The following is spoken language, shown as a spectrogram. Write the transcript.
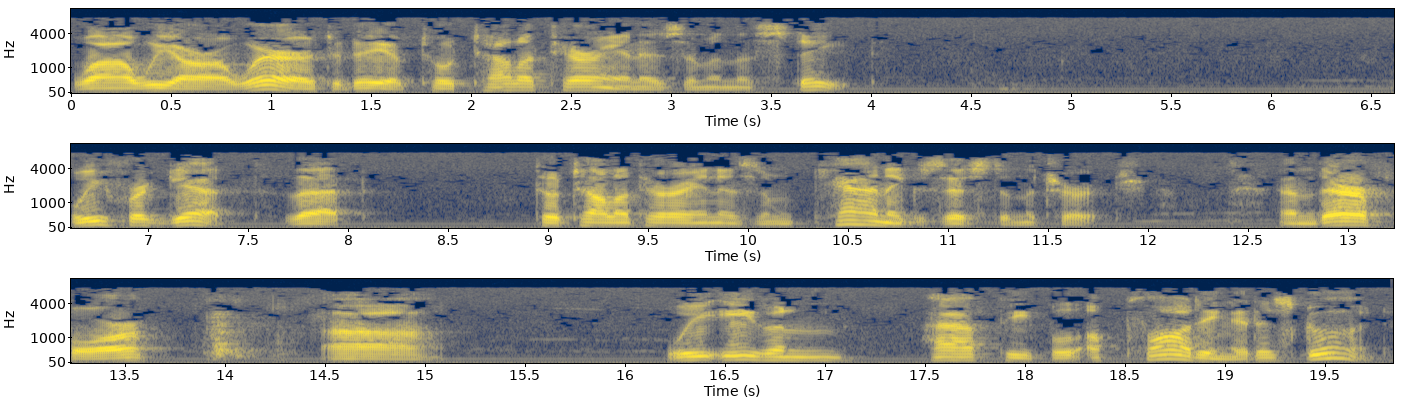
while we are aware today of totalitarianism in the state, we forget that totalitarianism can exist in the church. And therefore, uh, we even have people applauding it as good.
